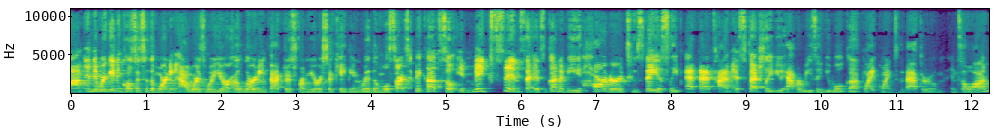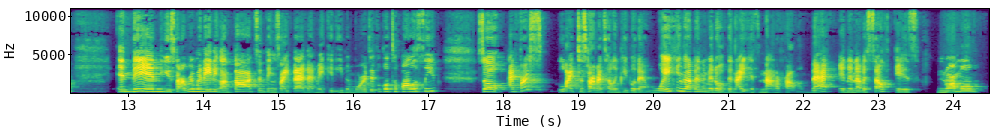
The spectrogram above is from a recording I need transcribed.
Um, and then we're getting closer to the morning hours where your alerting factors from your circadian rhythm will start to pick up. So it makes sense that it's going to be harder to stay asleep at that time, especially if you have a reason you woke up, like going to the bathroom and so on. And then you start ruminating on thoughts and things like that that make it even more difficult to fall asleep. So I first like to start by telling people that waking up in the middle of the night is not a problem. That in and of itself is normal.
